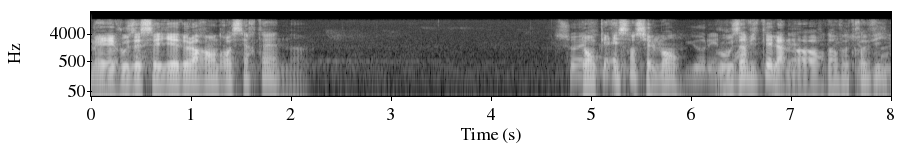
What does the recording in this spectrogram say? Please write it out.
Mais vous essayez de la rendre certaine. Donc essentiellement, vous invitez la mort dans votre vie.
